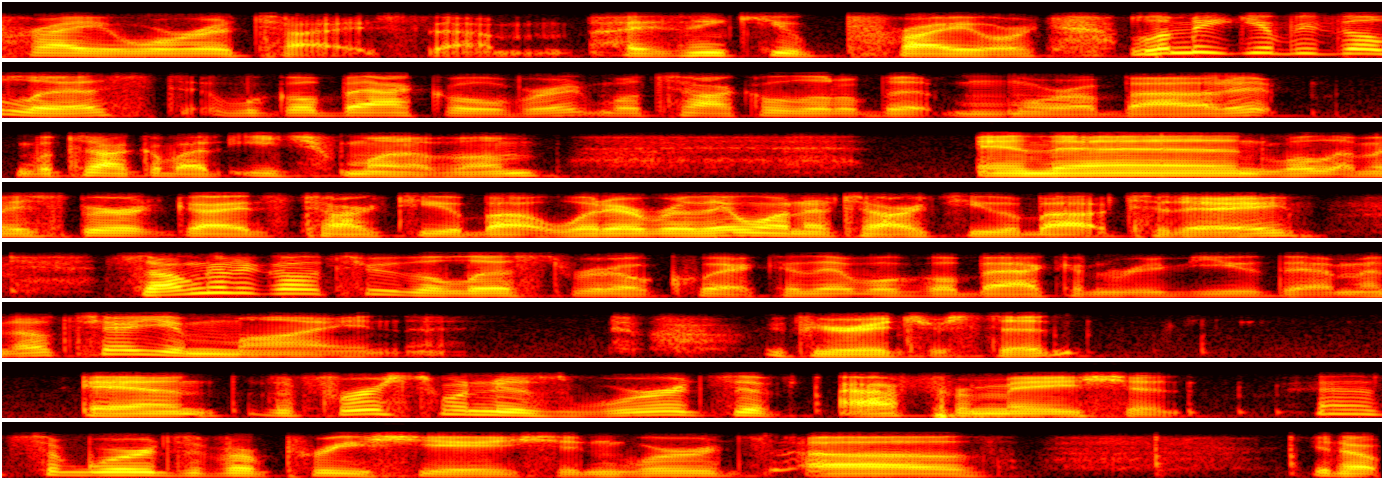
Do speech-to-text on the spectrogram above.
prioritize them. I think you prioritize. Let me give you the list. We'll go back over it. We'll talk a little bit more about it. We'll talk about each one of them. And then we'll let my spirit guides talk to you about whatever they want to talk to you about today. So I'm going to go through the list real quick and then we'll go back and review them. And I'll tell you mine if you're interested. And the first one is words of affirmation. And some words of appreciation, words of, you know,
